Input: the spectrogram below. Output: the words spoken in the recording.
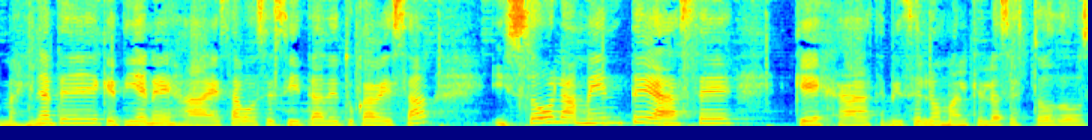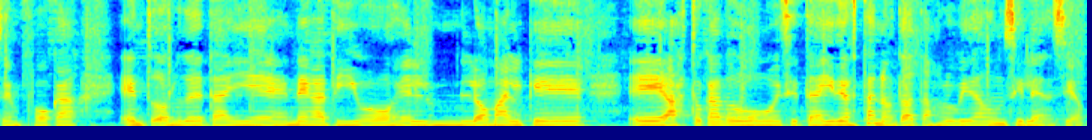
Imagínate que tienes a esa vocecita de tu cabeza y solamente hace quejas, te dice lo mal que lo haces todo, se enfoca en todos los detalles negativos, el, lo mal que eh, has tocado hoy, si te ha ido esta nota, te has olvidado un silencio.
